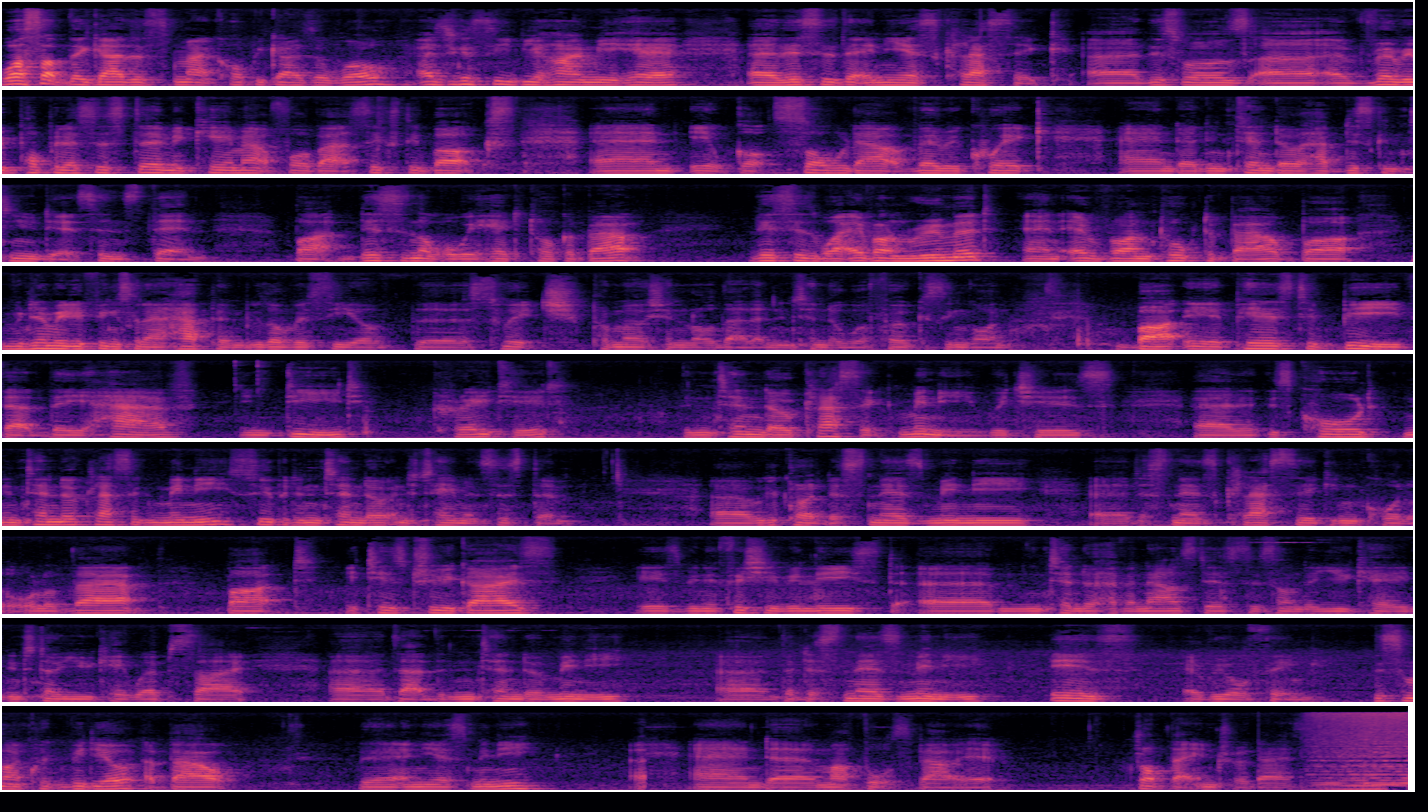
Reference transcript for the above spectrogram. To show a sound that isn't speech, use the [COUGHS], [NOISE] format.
What's up there guys, it's Mac, hope you guys are well. As you can see behind me here, uh, this is the NES Classic. Uh, this was uh, a very popular system, it came out for about 60 bucks and it got sold out very quick and uh, Nintendo have discontinued it since then. But this is not what we're here to talk about. This is what everyone rumored and everyone talked about, but we didn't really think it's going to happen because obviously of the Switch promotion and all that that Nintendo were focusing on. But it appears to be that they have indeed created the Nintendo Classic Mini, which is uh, is called Nintendo Classic Mini Super Nintendo Entertainment System. Uh, we could call it the SNES Mini, uh, the SNES Classic, you can call it all of that. But it is true, guys. It's been officially released. Um, Nintendo have announced this. This on the UK Nintendo UK website uh, that the Nintendo Mini, uh, that the SNES Mini is a real thing. This is my quick video about the NES Mini and uh, my thoughts about it. Drop that intro, guys.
